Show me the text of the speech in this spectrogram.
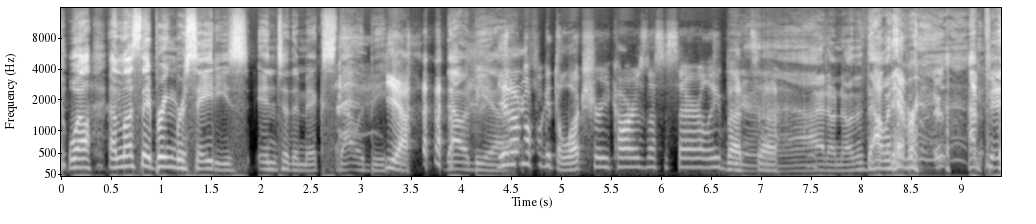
well, unless they bring Mercedes into the mix, that would be yeah. that would be. Uh, yeah, I don't know if we'll get the luxury cars necessarily, but nah, uh, I don't know that that would ever happen.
